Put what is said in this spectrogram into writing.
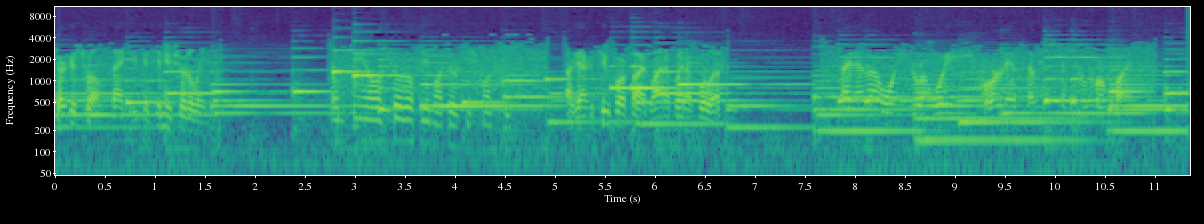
Circus 12, thank you, continue short of Lima. Continue short of Lima, Turkish 1-2. Avianca 245, line up, wait up, full left. Right now, watch the runway, 4 left, 72445.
